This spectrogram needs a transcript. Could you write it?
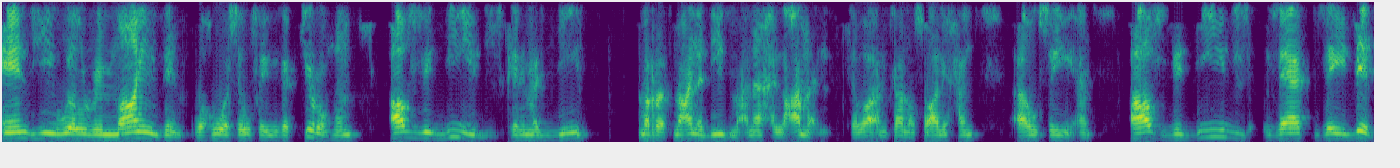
and he will remind them وهو سوف يذكرهم of the deeds. كلمة deed مرت معنا. deed معناها العمل سواء كان صالحا أو سيئا. Of the deeds that they did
